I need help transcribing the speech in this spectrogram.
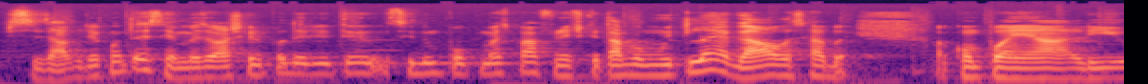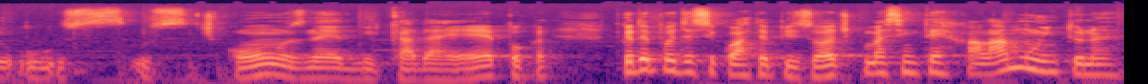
Precisava de acontecer, mas eu acho que ele poderia ter sido um pouco mais pra frente, que tava muito legal, sabe? Acompanhar ali os, os sitcoms, né, de cada época. Porque depois desse quarto episódio começa a intercalar muito, né?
